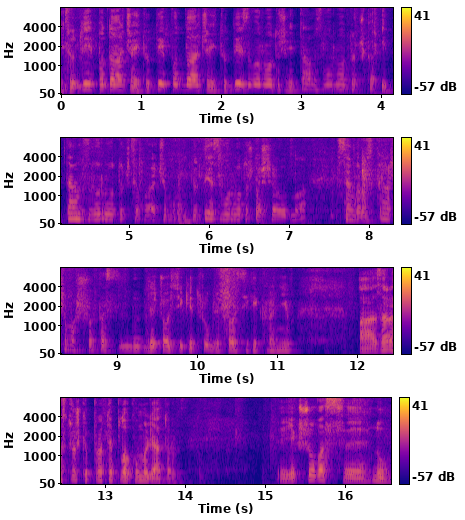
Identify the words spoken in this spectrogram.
і туди подача, і туди подача, і туди звороточка, і там звороточка, і там звороточка бачимо, і туди звороточка ще одна. Все ми розкажемо, що для чого стільки труб, для чого стільки кранів. А зараз трошки про теплоакумулятор. Якщо у вас е, ну,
